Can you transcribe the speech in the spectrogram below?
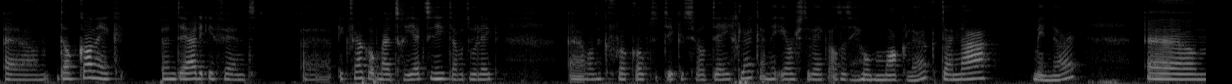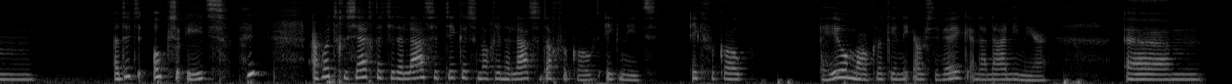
Um, dan kan ik een derde event uh, ik verkoop mijn trajecten niet, dat bedoel ik. Uh, want ik verkoop de tickets wel degelijk. En de eerste week altijd heel makkelijk. Daarna minder. Um, dit is ook zoiets. er wordt gezegd dat je de laatste tickets nog in de laatste dag verkoopt. Ik niet. Ik verkoop heel makkelijk in de eerste week en daarna niet meer. Um,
